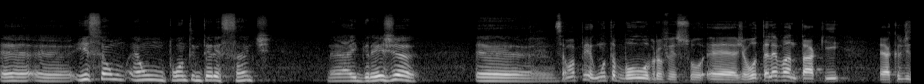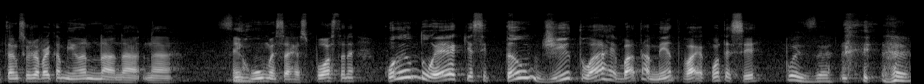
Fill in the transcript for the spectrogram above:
é, é, isso é um, é um ponto interessante. Né, a igreja... É... Isso é uma pergunta boa, professor. É, já vou até levantar aqui, é, acreditando que o senhor já vai caminhando na, na, na em rumo a essa resposta, né? Quando é que esse tão dito arrebatamento vai acontecer? Pois é.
